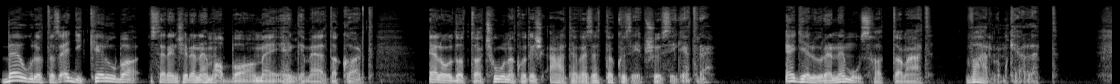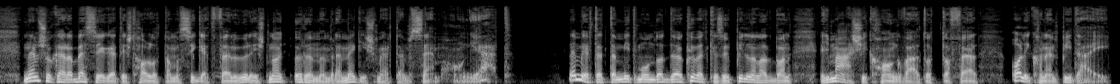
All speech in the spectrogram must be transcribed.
Beugrott az egyik keruba, szerencsére nem abba, amely engem eltakart. Eloldotta a csónakot és átevezett a középső szigetre. Egyelőre nem úszhattam át, várnom kellett. Nem sokára beszélgetést hallottam a sziget felől, és nagy örömömre megismertem szem hangját. Nem értettem, mit mondott, de a következő pillanatban egy másik hang váltotta fel, alig, hanem Pidái.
